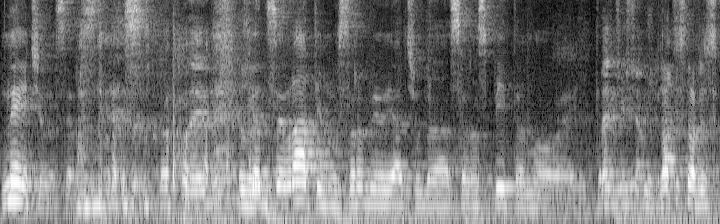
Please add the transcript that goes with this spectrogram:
neće da se raznesu. Kad se vratim u Srbiju, ja ću da se raspitam ovaj. Bratysław jest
